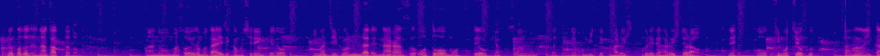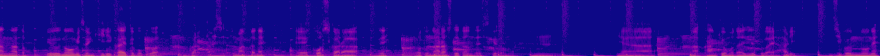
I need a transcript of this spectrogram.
そういうことじゃなかったと。あの、まあ、そういうのも大事かもしれんけど、今自分らで鳴らす音を持ってお客さんたちをね、こう見てはる、くれてはる人らをね、こう気持ちよくささないかんなという脳みそに切り替えて僕は、ここからガシッとまたね、えー、腰からね、音鳴らしてたんですけども、うん。いや、まあ環境も大事ですが、やはり自分のね、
